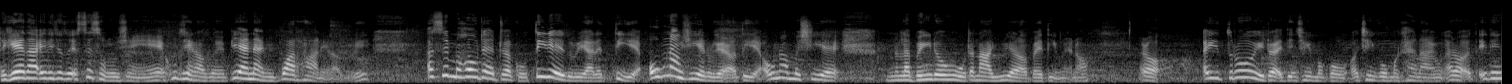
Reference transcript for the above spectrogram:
တကယ်သားအေးသေးဆိုအစ်စ်ဆိုလို့ရှိရင်အခုချိန်လောက်ဆိုရင်ပြန်နိုင်ပြီပွားထားနေလောက်ပြီလေအစ်စ်မဟုတ်တဲ့အတွက်ကိုတိတဲ့သူတွေကလည်းတိတယ်အုံနောက်ရှိတဲ့သူတွေကတော့တိတယ်အုံနောက်မရှိတဲ့နလဘိန်းတုံးကိုတနာယူရတော့ပဲတိမယ်နော်အဲ့တော့အဲ့ဒီသူတို့တွေအတွက်အတင်ချိန်မကုန်အချိန်ကုန်မခံနိုင်ဘူးအဲ့တော့အတင်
